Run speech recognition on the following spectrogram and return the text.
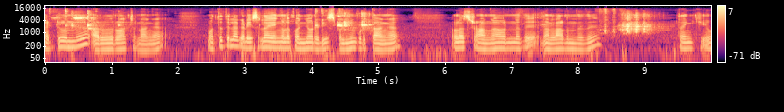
தட்டு வந்து அறுபது ரூபா சொன்னாங்க. மொத்தத்தில் கடைசியில் எங்களை கொஞ்சம் ரெடியூஸ் பண்ணியும் கொடுத்தாங்க. நல்லா ஸ்ட்ராங்காக இருந்தது நல்லா இருந்தது. தேங்க்யூ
